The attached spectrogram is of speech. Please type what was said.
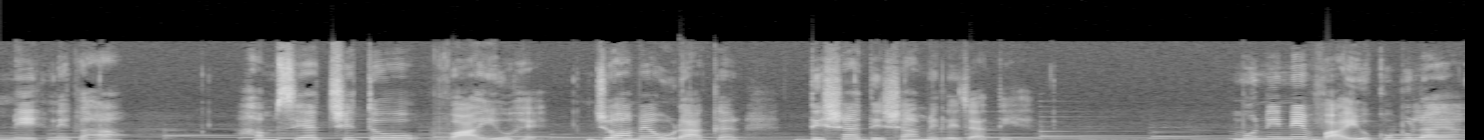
मेघ ने कहा हमसे अच्छे तो वायु है, जो हमें उड़ाकर दिशा दिशा में ले जाती है। मुनि ने वायु को बुलाया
